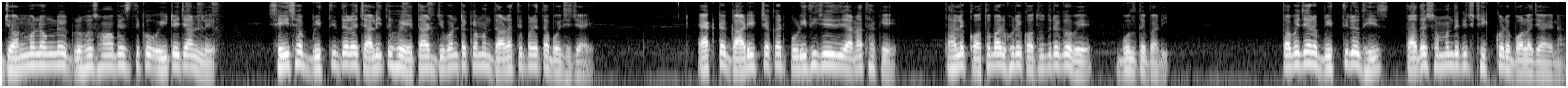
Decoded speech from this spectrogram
জন্মলগ্নের গ্রহ সমাবেশ থেকে ওইটা জানলে, সেই সব বৃত্তি দ্বারা চালিত হয়ে তার জীবনটা কেমন দাঁড়াতে পারে তা বোঝা যায়। একটা গাড়ির চাকার পরিধি যদি জানা থাকে, তাহলে কতবার ঘুরে কত দূরে গবে বলতে পারি। তবে যারা বৃত্তিরোধীস তাদের সম্বন্ধে কিছু ঠিক করে বলা যায় না।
